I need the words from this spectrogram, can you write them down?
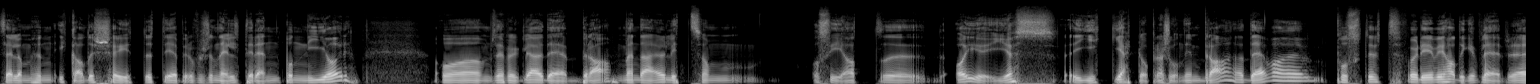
Selv om hun ikke hadde skøytet i et profesjonelt renn på ni år. Og selvfølgelig er jo det bra, men det er jo litt som å si at eh, Oi, jøss, gikk hjerteoperasjonen din bra? Det var positivt, fordi vi hadde ikke flere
